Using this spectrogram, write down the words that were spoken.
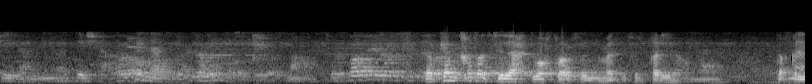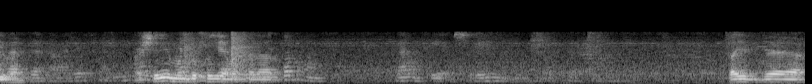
شيء يعني قديش في ناس طيب كم قطعة سلاح توفر في المد... في القرية؟ تقريبا بقدر أعرف يعني 20 بندقية مثلاً. طبعا. كان في 20 طيب آه،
